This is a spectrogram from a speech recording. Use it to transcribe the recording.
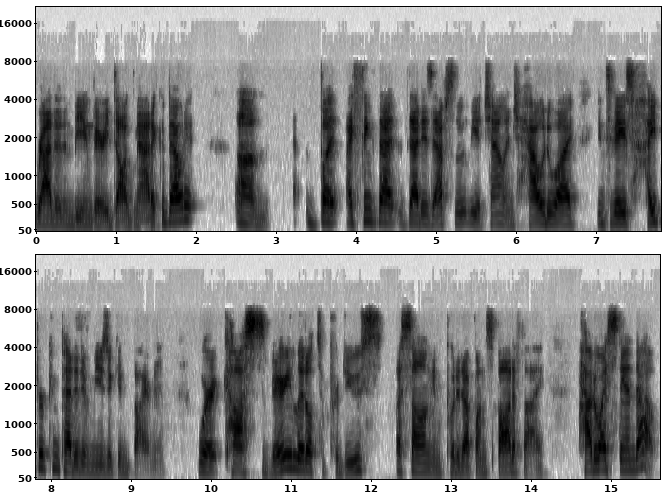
rather than being very dogmatic about it. Um, but I think that that is absolutely a challenge. How do I, in today's hyper competitive music environment, where it costs very little to produce a song and put it up on Spotify, how do I stand out?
